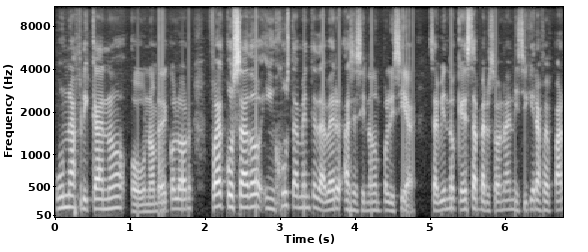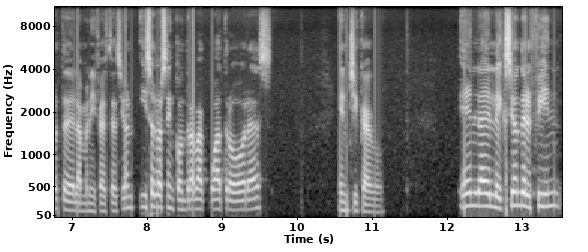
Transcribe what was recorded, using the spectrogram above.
un africano o un hombre de color fue acusado injustamente de haber asesinado a un policía, sabiendo que esta persona ni siquiera fue parte de la manifestación y solo se encontraba cuatro horas en Chicago en la elección del fin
